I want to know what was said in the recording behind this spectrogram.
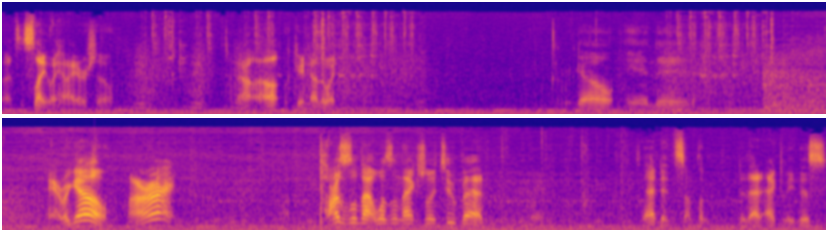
That's a slightly higher, so. Oh, okay, another way. There we go, and then. There we go. All right. Puzzle that wasn't actually too bad. So that did something. Did that activate this?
